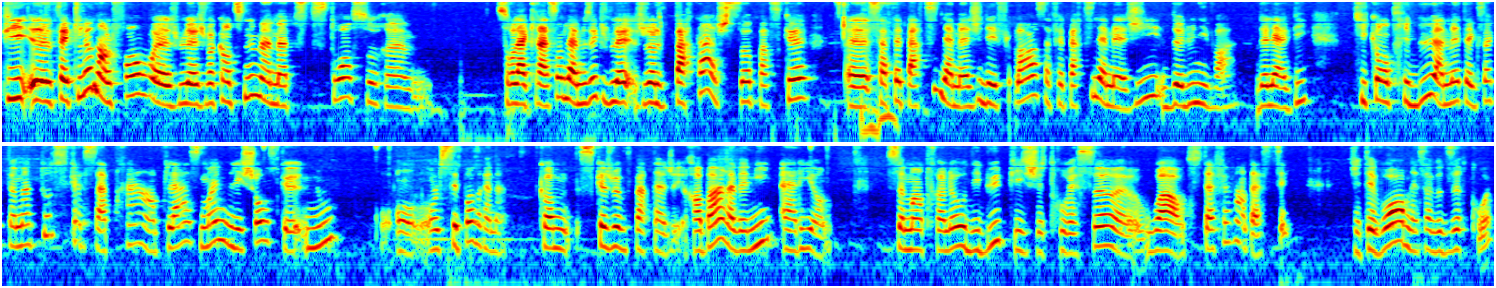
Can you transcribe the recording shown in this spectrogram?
Puis, euh, fait que là, dans le fond, je, je vais continuer ma, ma petite histoire sur, sur la création de la musique. Je, voulais, je le partage ça parce que Euh, ça fait partie de la magie des fleurs, ça fait partie de la magie de l'univers, de la vie, qui contribue à mettre exactement tout ce que ça prend en place, même les choses que nous, on ne le sait pas vraiment, comme ce que je vais vous partager. Robert avait mis Arium, ce mantra-là au début, puis j'ai trouvé ça, waouh, wow, tout à fait fantastique. J'étais voir, mais ça veut dire quoi?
